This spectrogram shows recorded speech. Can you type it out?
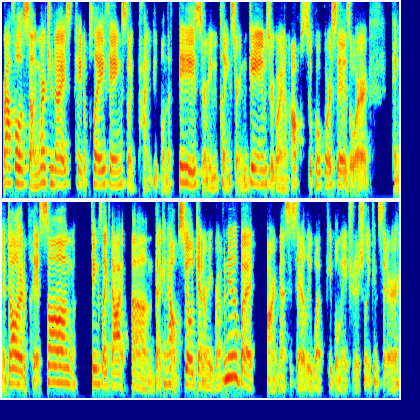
raffles, selling merchandise, pay to play things, so like pieing people in the face, or maybe playing certain games, or going on obstacle courses, or paying a dollar to play a song, things like that, um, that can help still generate revenue, but aren't necessarily what people may traditionally consider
